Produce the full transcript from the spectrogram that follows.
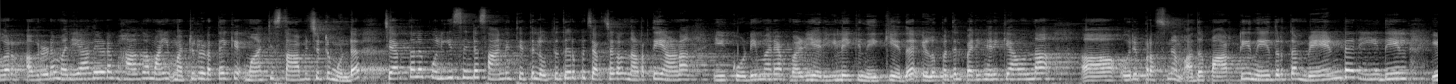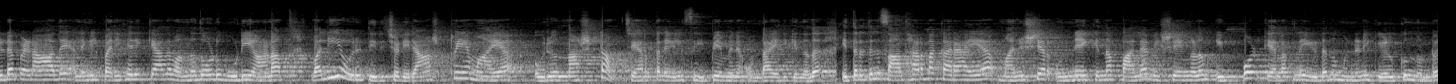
അവർ അവരുടെ മര്യാദയുടെ ഭാഗമായി മറ്റൊരിടത്തേക്ക് മാറ്റി സ്ഥാപിച്ചിട്ടുമുണ്ട്. ചേർത്തല പോലീസിന്റെ സാന്നിധ്യത്തിൽ ഒത്തുതീർപ്പ് ചർച്ചകൾ നടത്തിയാണ് ഈ കൊടിമരം വഴിയരികിലേക്ക് നീക്കിയത്. എളുപ്പത്തിൽ പരിഹരിക്കാവുന്ന ഒരു പ്രശ്നം. അത് പാർട്ടി നേതൃത്വം വേണ്ട രീതിയിൽ ഇടപെടാതെ അല്ലെങ്കിൽ പരിഹരിക്കാതെ വന്നതോടുകൂടിയാണ് വലിയ ഒരു തിരിച്ചടി രാഷ്ട്രീയമായ ഒരു നഷ്ടം ചേർത്തലയിൽ സി പി എമ്മിന് ഉണ്ടായിരിക്കുന്നത്. ഇത്തരത്തിൽ സാധാരണക്കാരായ മനുഷ്യർ ഉന്നയിക്കുന്ന പല വിഷയങ്ങളും ഇപ്പോൾ കേരളത്തിലെ ഇടതു മുന്നണി കേൾക്കുന്നുണ്ടോ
